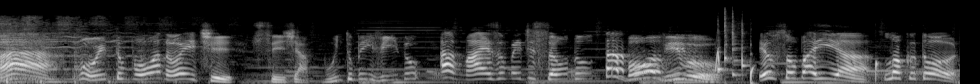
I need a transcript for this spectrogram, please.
Olá, muito boa noite. Seja muito bem-vindo a mais uma edição do Tá Bom ao Vivo. Eu sou Bahia, locutor,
